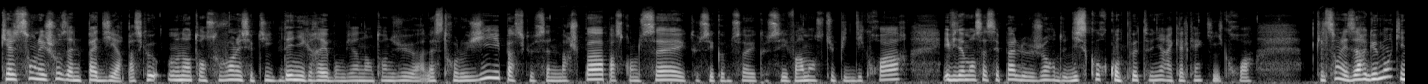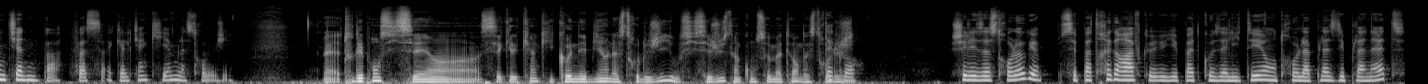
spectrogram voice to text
quelles sont les choses à ne pas dire? Parce qu'on entend souvent les sceptiques dénigrer, bon, bien entendu, à l'astrologie, parce que ça ne marche pas, parce qu'on le sait, et que c'est comme ça, et que c'est vraiment stupide d'y croire. Évidemment, ça, c'est pas le genre de discours qu'on peut tenir à quelqu'un qui y croit. Quels sont les arguments qui ne tiennent pas face à quelqu'un qui aime l'astrologie? Tout dépend si c'est quelqu'un qui connaît bien l'astrologie ou si c'est juste un consommateur d'astrologie. Chez les astrologues, c'est pas très grave qu'il n'y ait pas de causalité entre la place des planètes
